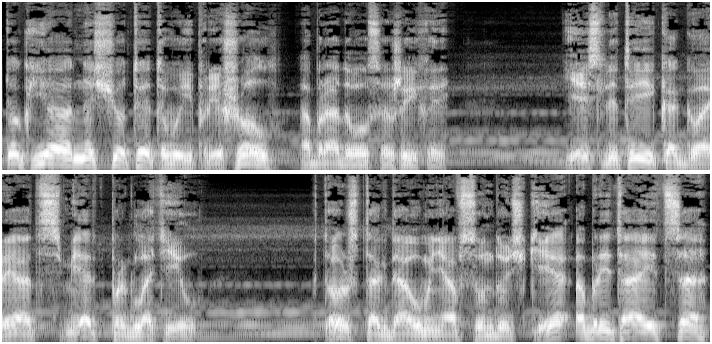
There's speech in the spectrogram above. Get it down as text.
«Так я насчет этого и пришел», — обрадовался Жихарь «Если ты, как говорят, смерть проглотил, кто ж тогда у меня в сундучке обретается?»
